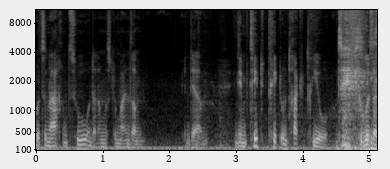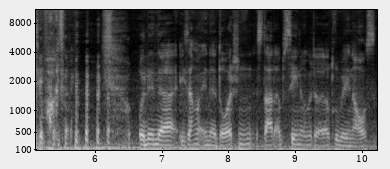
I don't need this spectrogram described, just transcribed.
kurz danach hinzu und dann haben wir es gemeinsam in, der, in dem Tritt- und Trakt-Trio größer gemacht. und in der, ich sag mal, in der deutschen Startup-Szene und darüber hinaus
